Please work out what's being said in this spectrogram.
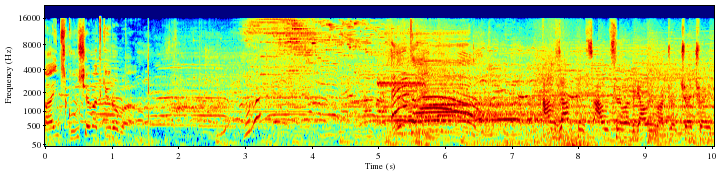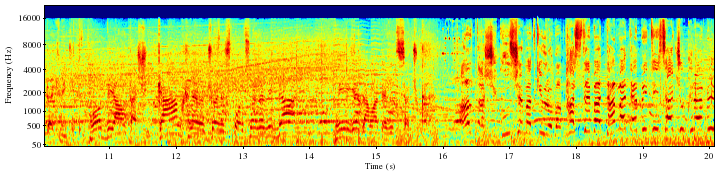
მაინც გულშემატკივრობა. ამ ზაფხულს აუცილებლად გავიმარჯვებ ჩვენ ჩვენი ტექნიკით. მოდი ალტაში, გამხნევე ჩვენი სპორტსმენები და მიიღე დამატებითი საჩუქრები. ალტაში გულშემატკივრობა ფასდება დამატებითი საჩუქრები.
